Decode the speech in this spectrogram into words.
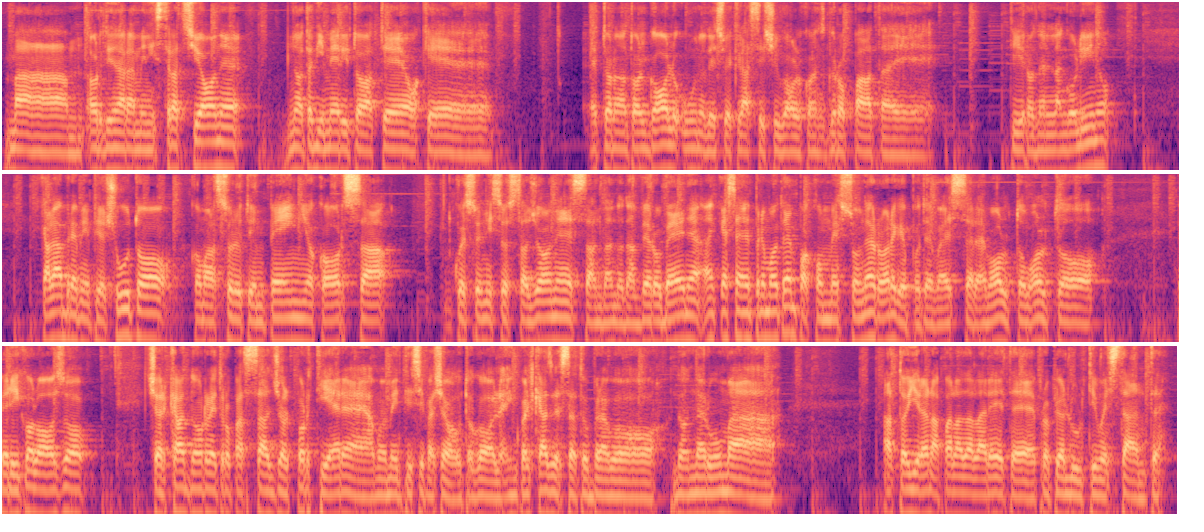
ma ordinaria amministrazione, nota di merito a Teo che è tornato al gol, uno dei suoi classici gol con sgroppata e tiro nell'angolino. Calabria mi è piaciuto, come al solito impegno, corsa, in questo inizio stagione sta andando davvero bene, anche se nel primo tempo ha commesso un errore che poteva essere molto molto pericoloso, cercando un retropassaggio al portiere a momenti si faceva autogol, in quel caso è stato bravo Donnarumma a, togliere la palla dalla rete proprio all'ultimo istante.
